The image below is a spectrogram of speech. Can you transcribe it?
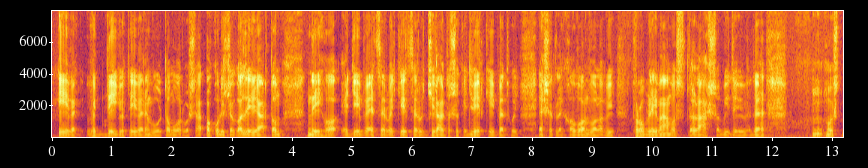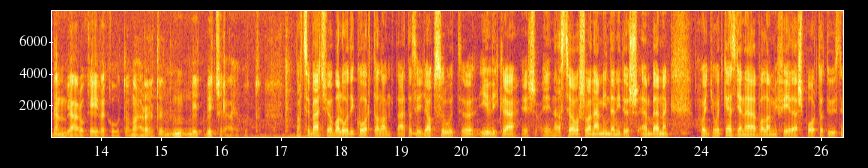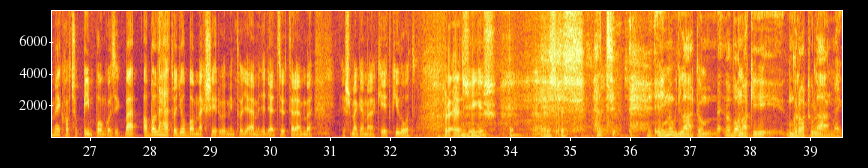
évek, vagy négy-öt éve nem voltam orvosnál. Akkor is csak azért jártam néha egy évben egyszer vagy kétszer, hogy csináltassak egy vérképet, hogy esetleg ha van valami problémám, azt lássam időbe. De most nem járok évek óta már. Hát mit, mit csináljak ott? Laci bácsi a valódi kortalan, tehát az így abszolút illik rá, és én azt javasolnám minden idős embernek, hogy, hogy kezdjen el valamiféle sportot űzni, még ha csak pingpongozik. Bár abban lehet, hogy jobban megsérül, mint hogy elmegy egy edzőterembe, és megemel két kilót. Lehetséges. Ez, ez... Hát én úgy látom, van, aki gratulál meg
